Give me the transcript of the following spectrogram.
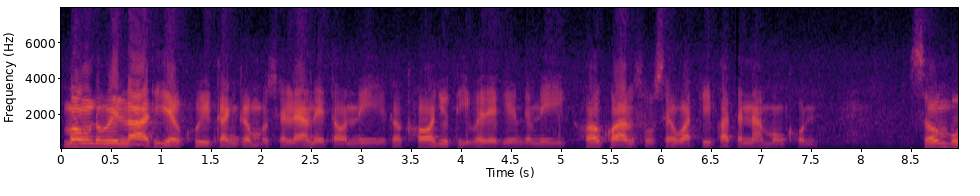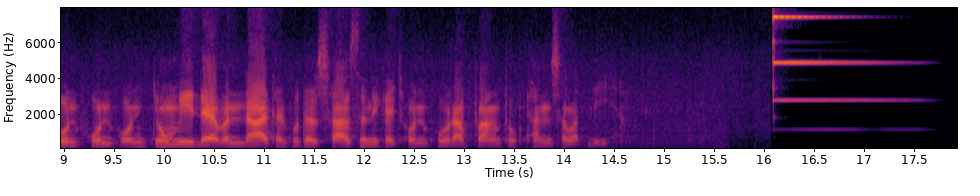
มองดูเวลาที่จะคุยกันก็หมดเสียแล้วในตอนนี้ ก็ขอยุติไว้แต่เพียงเท่านี้ ขอความสุขสวัสดิ์ที่พัฒนมงคล สมบูรณ์ผลผลจงมีแด่บรรดาท่านพุทธศาสนิกชนผู้รับฟังทุกท่านสวัสดี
